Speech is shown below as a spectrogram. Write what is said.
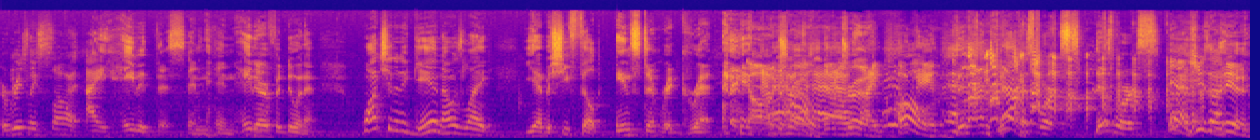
originally saw it, I hated this and, and hated her for doing it. Watching it again, I was like, yeah, but she felt instant regret. Oh, true, I was true. like, okay, then now, now this works. This works. Yeah, she's out here.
